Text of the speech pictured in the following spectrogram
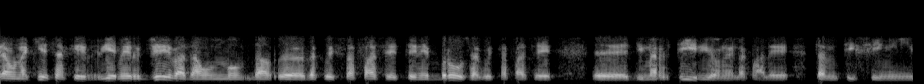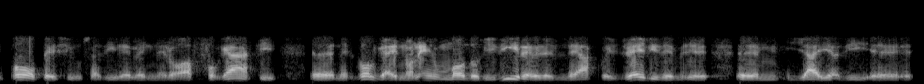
era una chiesa che riemergeva da, un, da, eh, da questa fase tenebrosa, questa fase eh, di martirio nella quale tantissimi pope, si usa dire, vennero affogati eh, nel Volga e non è un modo di dire, le acque gelide, eh, eh, migliaia di eh,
